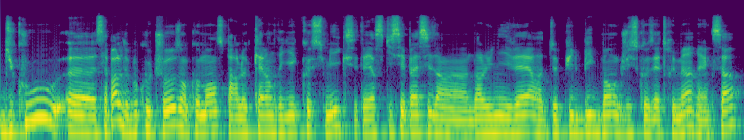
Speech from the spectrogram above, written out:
Du coup, euh, ça parle de beaucoup de choses. On commence par le calendrier cosmique, c'est-à-dire ce qui s'est passé dans, dans l'univers depuis le Big Bang jusqu'aux êtres humains, rien que ça.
